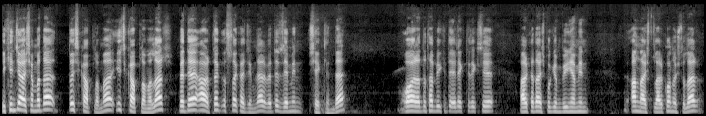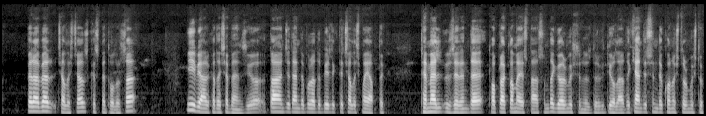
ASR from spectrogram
İkinci aşamada dış kaplama, iç kaplamalar ve de artık ıslak hacimler ve de zemin şeklinde. O arada tabii ki de elektrikçi arkadaş bugün Bünyamin anlaştılar, konuştular. Beraber çalışacağız kısmet olursa. İyi bir arkadaşa benziyor. Daha önceden de burada birlikte çalışma yaptık. Temel üzerinde topraklama esnasında görmüşsünüzdür videolarda. Kendisini de konuşturmuştuk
